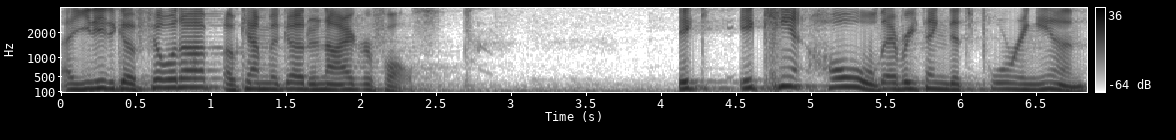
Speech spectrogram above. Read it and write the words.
uh, you need to go fill it up. Okay, I'm going to go to Niagara Falls. It, it can't hold everything that's pouring in,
